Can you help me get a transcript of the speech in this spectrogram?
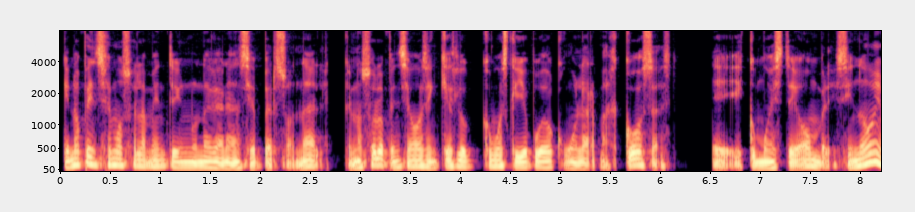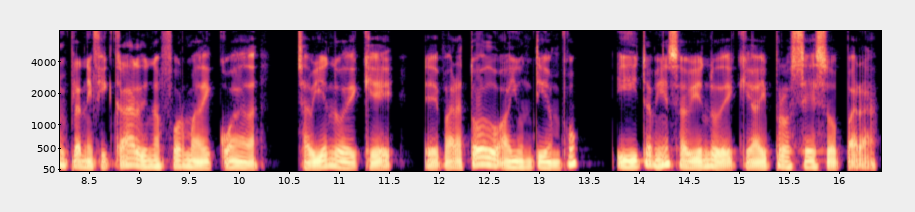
que no pensemos solamente en una ganancia personal, que no solo pensemos en qué es lo, cómo es que yo puedo acumular más cosas, eh, como este hombre, sino en planificar de una forma adecuada, sabiendo de que eh, para todo hay un tiempo y también sabiendo de que hay proceso para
